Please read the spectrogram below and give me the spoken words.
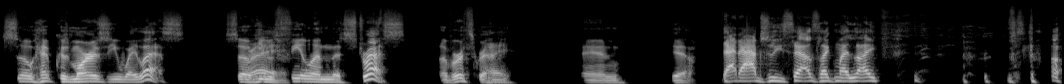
so heavy because Mars you weigh less, so he was feeling the stress of Earth's gravity, Right. and yeah, That actually sounds like my life.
